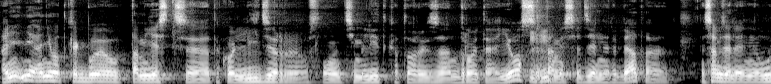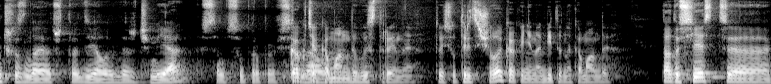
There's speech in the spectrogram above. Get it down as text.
Они, не, они вот как бы, там есть э, такой лидер, условно, тимлид, который за Android и iOS, mm-hmm. и там есть отдельные ребята. На самом деле они лучше знают, что делают даже, чем я. То есть там супер профессионалы. Как у тебя команды выстроены? То есть вот 30 человек, как они набиты на команды? Да, то есть есть э,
